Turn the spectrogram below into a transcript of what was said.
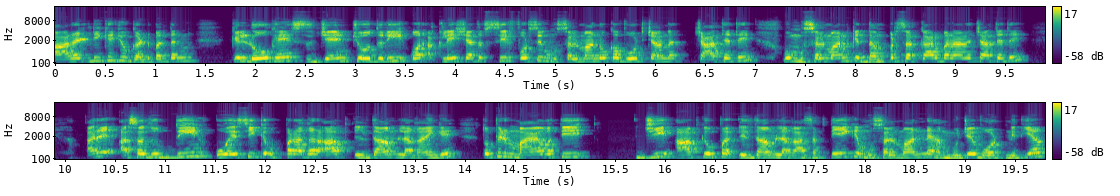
आरएलडी के जो गठबंधन के लोग हैं, जैन चौधरी और अखिलेश यादव सिर्फ़ और सिर्फ़ मुसलमानों का वोट चाहना, चाहते थे? वो मुसलमान के दम पर सरकार बनाना चाहते थे? अरे, असदुद्दीन ओवैसी के ऊपर अगर आप इल्ज़ाम लगाएँगे तो फिर मायावती जी, आपके ऊपर इल्ज़ाम लगा सकते हैं कि मुसलमान ने हम, मुझे वोट नहीं दिया।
